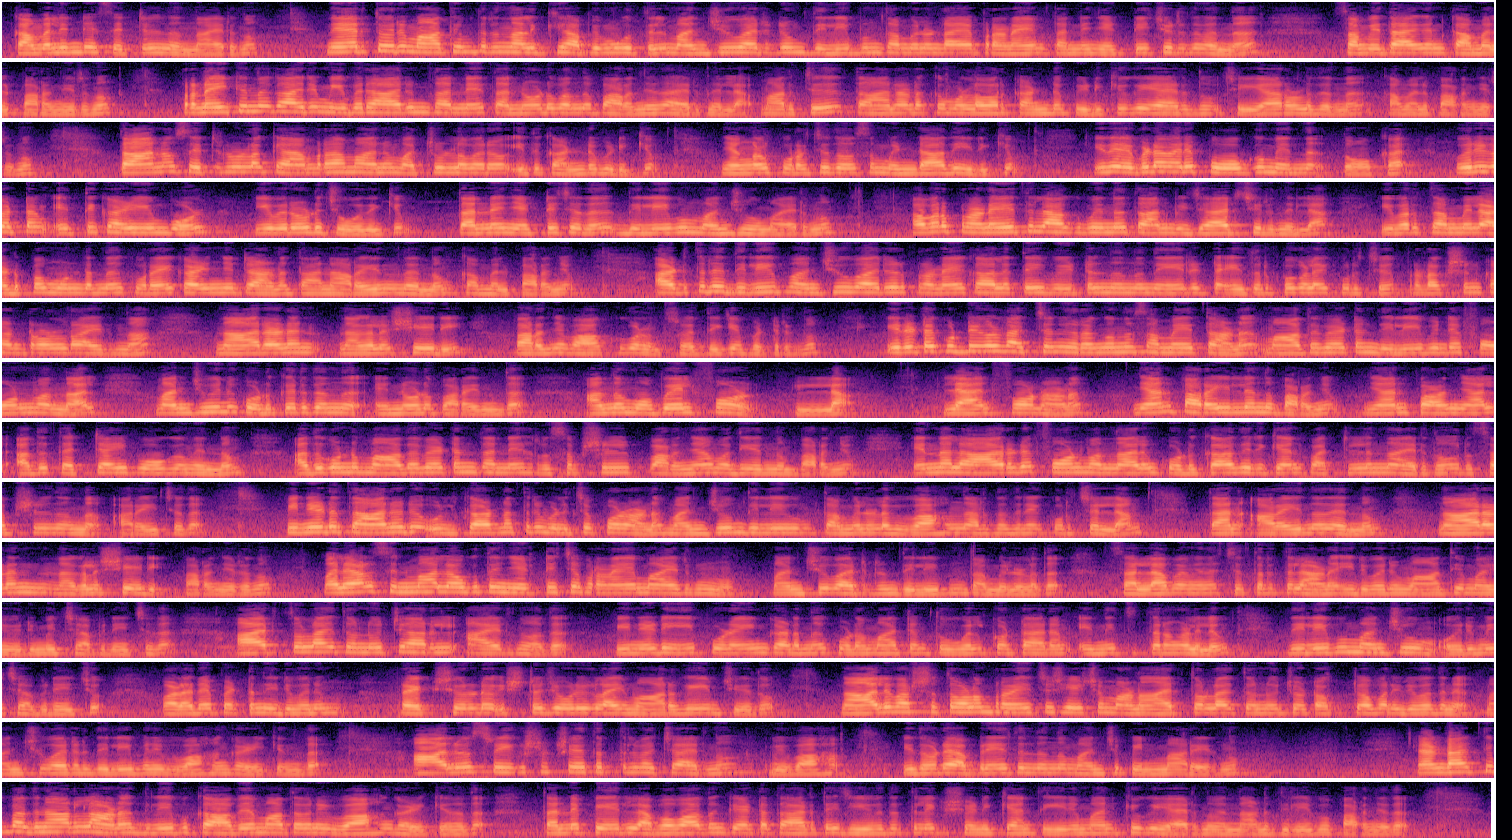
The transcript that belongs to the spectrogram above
കമലിന്റെ സെറ്റിൽ നിന്നായിരുന്നു. നേരത്തെ ഒരു മാധ്യമത്തിന് നൽകിയ അഭിമുഖത്തിൽ മഞ്ജു വാര്യരും ദിലീപും തമ്മിലുണ്ടായ പ്രണയം തന്നെ ഞെട്ടിച്ചിരുന്നുവെന്ന് സംവിധായകൻ കമൽ പറഞ്ഞിരുന്നു. പ്രണയിക്കുന്ന കാര്യം ഇവരാരും തന്നെ തന്നോട് വന്ന് പറഞ്ഞതായിരുന്നില്ല. മറിച്ച് താനടക്കമുള്ളവർ കണ്ട് പിടിക്കുകയായിരുന്നു ചെയ്യാറുള്ളതെന്ന് കമൽ പറഞ്ഞിരുന്നു. താനോ സെറ്റിലുള്ള ക്യാമറാമാനോ മറ്റുള്ളവരോ ഇത് കണ്ടുപിടിക്കും. ഞങ്ങൾ കുറച്ചു ദിവസം മിണ്ടാതെ ഇരിക്കും. ഇത് എവിടെ വരെ പോകുമെന്ന് നോക്കാൻ ഒരു ഘട്ടം എത്തിക്കഴിയുമ്പോൾ ഇവരോട് ചോദിക്കും. തന്നെ ഞെട്ടിച്ചത് ദിലീപും മഞ്ജുവുമായിരുന്നു. അവർ പ്രണയത്തിലാകുമെന്ന് താൻ വിചാരിച്ചിരുന്നില്ല. ഇവർ തമ്മിൽ അടുപ്പമുണ്ടെന്ന് കുറെ കഴിഞ്ഞിട്ടാണ് താൻ അറിയുന്നതെന്നും കമൽ പറഞ്ഞു. അടുത്തിടെ ദിലീപ് മഞ്ജു വാര്യർ പ്രണയകാലത്തെ വീട്ടിൽ നിന്ന് നേരിട്ട എതിർപ്പുകളെക്കുറിച്ച് പ്രൊഡക്ഷൻ കൺട്രോളറായിരുന്ന നാരായണൻ നഗലശ്ശേരി പറഞ്ഞ വാക്കുകളും ശ്രദ്ധിക്കപ്പെട്ടിരുന്നു. ഇരട്ടക്കുട്ടികളുടെ അച്ഛൻ ഇറങ്ങുന്ന സമയത്താണ് മാധവേട്ടൻ ദിലീപിന്റെ ഫോൺ വന്നാൽ മഞ്ജുവിന് കൊടുക്കരുതെന്ന് എന്നോട് പറയുന്നത്. അന്ന് മൊബൈൽ ഫോൺ ഇല്ല. ലാൻഡ് ഫോണാണ്. ഞാൻ പറയില്ലെന്ന് പറഞ്ഞു. ഞാൻ പറഞ്ഞാൽ അത് തെറ്റായി പോകുമെന്നും അതുകൊണ്ട് മാധവേട്ടൻ തന്നെ റിസപ്ഷനിൽ പറഞ്ഞാൽ മതിയെന്നും പറഞ്ഞു. എന്നാൽ ആരുടെ ഫോൺ വന്നാലും കൊടുക്കാതിരിക്കാൻ പറ്റില്ലെന്നായിരുന്നു റിസപ്ഷനിൽ നിന്ന് അറിയിച്ചത്. പിന്നീട് താനൊരു ഉദ്ഘാടനത്തിന് വിളിച്ചപ്പോഴാണ് മഞ്ജുവും ദിലീപും തമ്മിലുള്ള വിവാഹം നടന്നതിനെ കുറിച്ചെല്ലാം താൻ അറിയുന്നതെന്നും നാരായണൻ നഗലശ്ശേരി പറഞ്ഞിരുന്നു. മലയാള സിനിമാ ലോകത്തെ ഞെട്ടിച്ച പ്രണയമായിരുന്നു മഞ്ജു വാര്യരും ദിലീപും തമ്മിലുള്ളത്. സല്ലാപം എന്ന ചിത്രത്തിലാണ് ഇരുവരും ആദ്യമായി ഒരുമിച്ച് അഭിനയിച്ചത്. ആയിരത്തി തൊള്ളായിരത്തി തൊണ്ണൂറ്റി ആറിൽ ആയിരുന്നു അത്. പിന്നീട് ഈ പുഴയും കടന്ന് കുടമാറ്റം തൂവൽ കൊട്ടാരം എന്നീ ചിത്രങ്ങളിലും ദിലീപും മഞ്ജുവും ഒരുമിച്ച് അഭിനയിച്ചു. വളരെ പെട്ടെന്ന് ഇരുവരും പ്രേക്ഷകരുടെ ഇഷ്ടജോഡികളായി മാറുകയും ചെയ്തു. നാല് വർഷത്തോളം പ്രണയിച്ച ശേഷമാണ് ആയിരത്തി തൊള്ളായിരത്തി തൊണ്ണൂറ്റി ഒക്ടോബർ ഇരുപതിന് മഞ്ജു വാര്യർ ദിലീപിന് വിവാഹം കഴിക്കുന്നത്. ആലുവ ശ്രീകൃഷ്ണ ക്ഷേത്രത്തിൽ വെച്ചായിരുന്നു വിവാഹം. ഇതോടെ അഭിനയത്തിൽ നിന്ന് മഞ്ജു പിന്മാറിയിരുന്നു. രണ്ടായിരത്തി പതിനാറിലാണ് ദിലീപ് കാവ്യമാധവനെ വിവാഹം കഴിക്കുന്നത്. തന്റെ പേരിൽ അപവാദം കേട്ട താരത്തെ ജീവിതത്തിലേക്ക് ക്ഷണിക്കാൻ തീരുമാനിക്കുകയായിരുന്നു എന്നാണ് ദിലീപ് പറഞ്ഞത്.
